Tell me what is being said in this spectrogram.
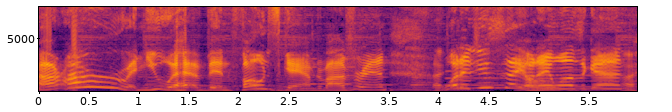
arr, arr. And you have been phone scammed, my friend. what did you say your name oh. was again? I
